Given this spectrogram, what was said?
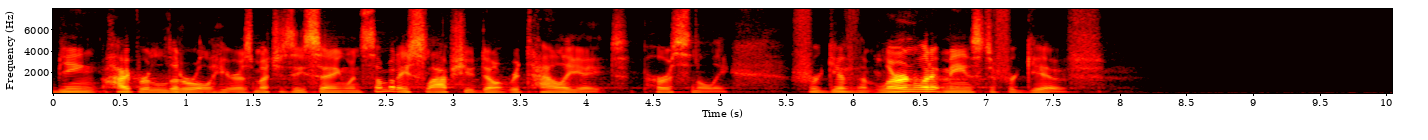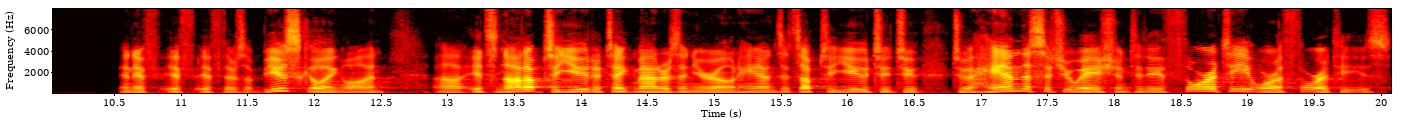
being hyper literal here as much as he's saying, when somebody slaps you, don't retaliate personally. Forgive them. Learn what it means to forgive. And if, if, if there's abuse going on, uh, it's not up to you to take matters in your own hands. It's up to you to, to, to hand the situation to the authority or authorities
